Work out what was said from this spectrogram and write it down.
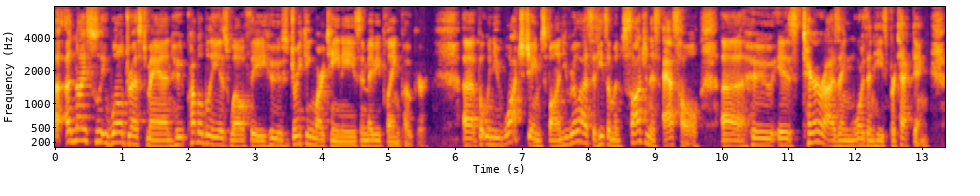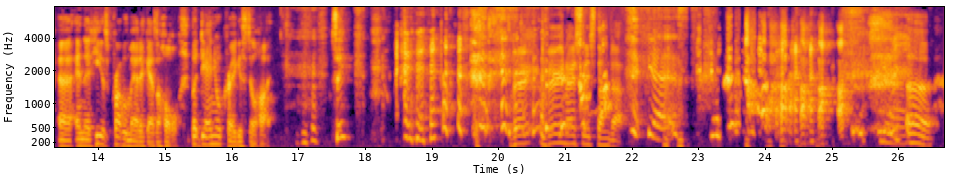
a- a nicely well dressed man who probably is wealthy, who's drinking martinis and maybe playing poker. Uh, but when you watch James Bond, you realize that he's a misogynist asshole uh, who is terrorizing more than he's protecting, uh, and that he is problematic as a whole. But Daniel Craig is still hot. See? Very, very nicely summed up. yes. Yeah.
